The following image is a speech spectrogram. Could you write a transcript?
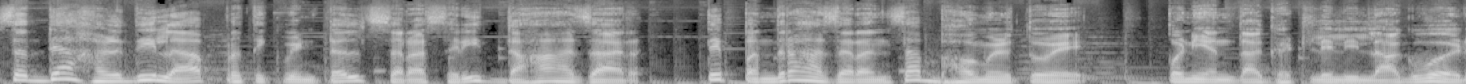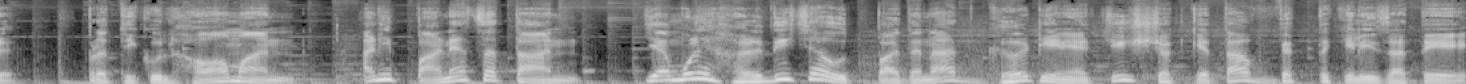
सध्या हळदीला प्रति क्विंटल सरासरी दहा हजार ते पंधरा हजारांचा भाव मिळतोय. पण यंदा घटलेली लागवड प्रतिकूल हवामान आणि पाण्याचा ताण यामुळे हळदीच्या उत्पादनात घट येण्याची शक्यता व्यक्त केली जाते.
